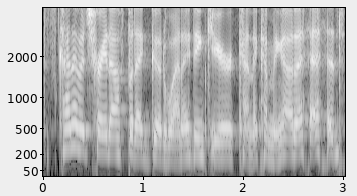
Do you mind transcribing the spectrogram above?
it's kind of a trade-off but a good one. I think you're kind of coming out ahead.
